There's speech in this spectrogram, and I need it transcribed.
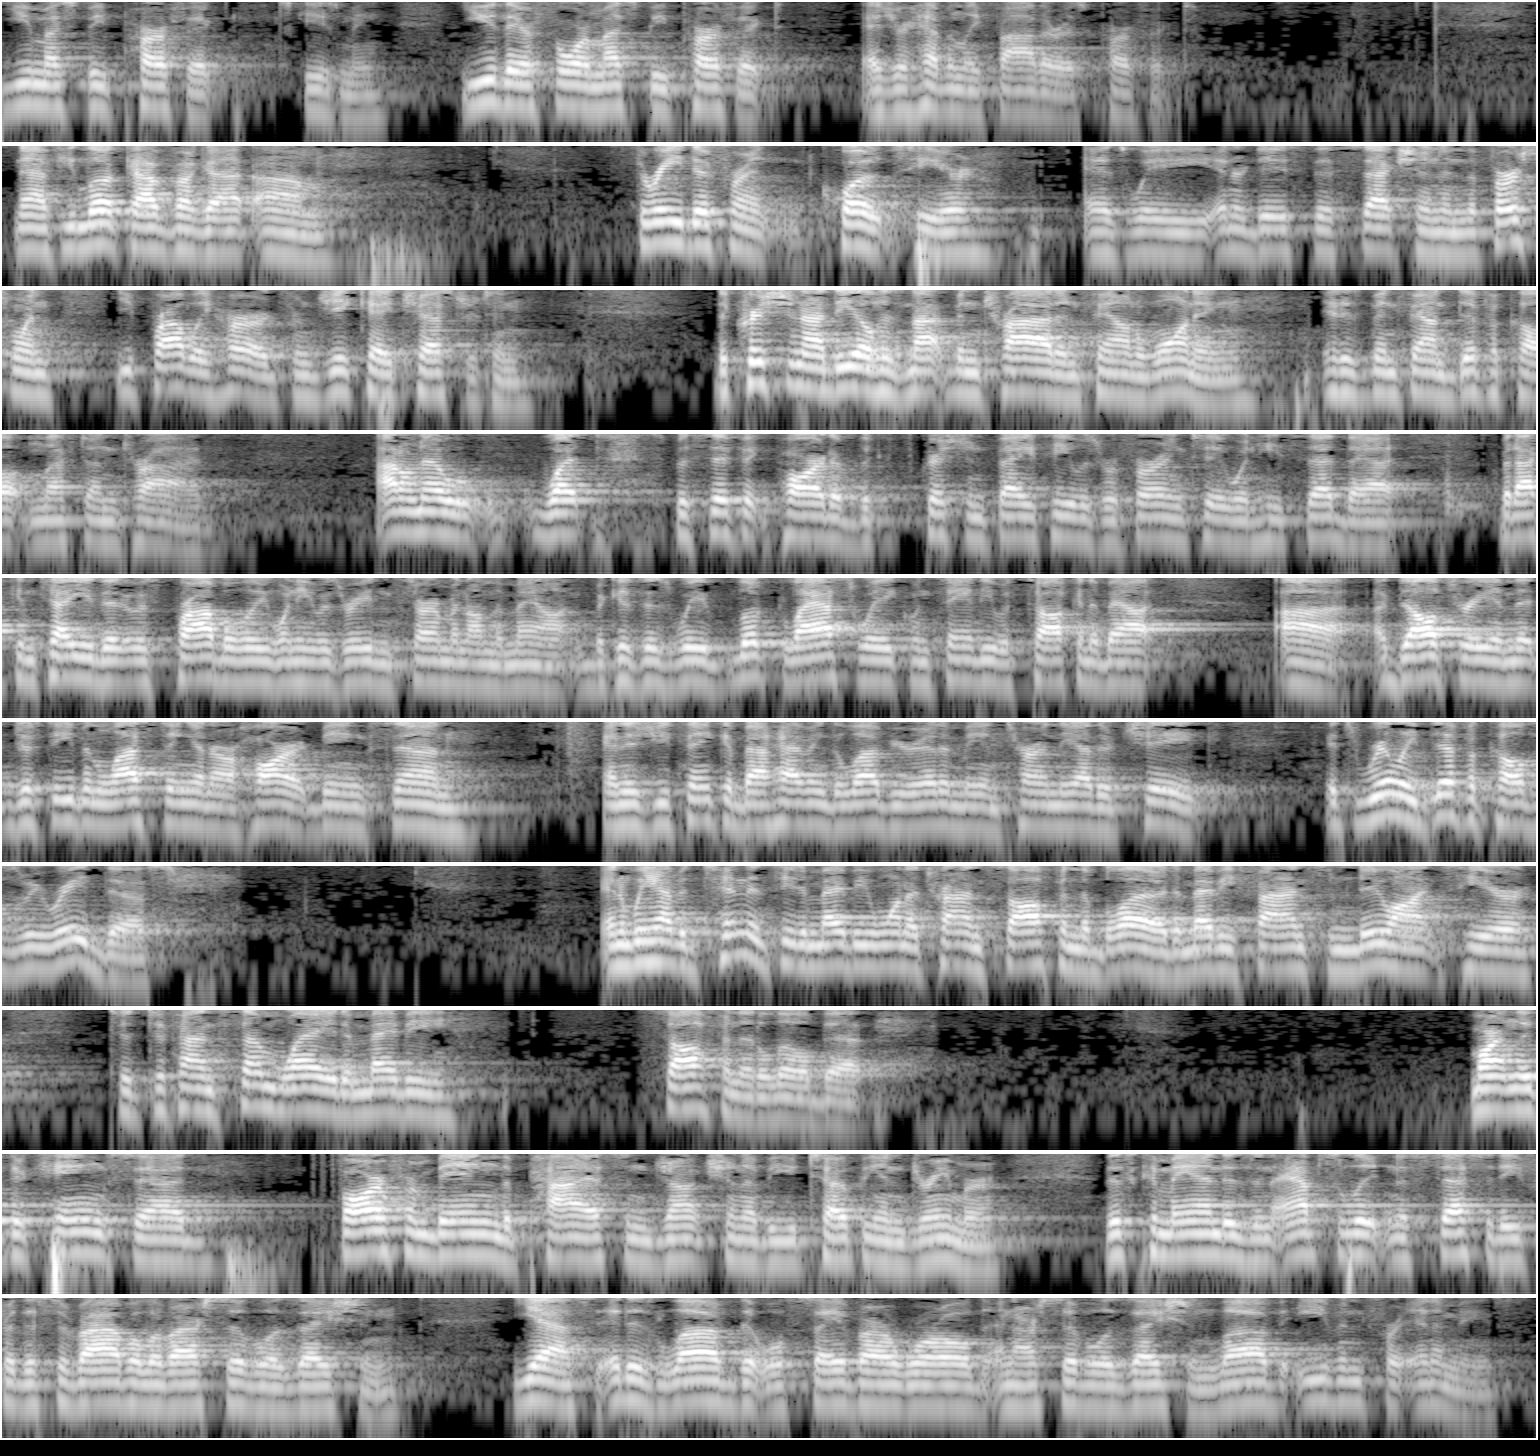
you must be perfect. Excuse me. You therefore must be perfect as your heavenly Father is perfect. Now, if you look, I've got um, three different quotes here as we introduce this section. And the first one you've probably heard from G.K. Chesterton. The Christian ideal has not been tried and found wanting, it has been found difficult and left untried. I don't know what specific part of the Christian faith he was referring to when he said that, but I can tell you that it was probably when he was reading Sermon on the Mount. Because as we looked last week when Sandy was talking about uh, adultery and that just even lusting in our heart being sin, and as you think about having to love your enemy and turn the other cheek, it's really difficult as we read this. And we have a tendency to maybe want to try and soften the blow, to maybe find some nuance here to, to find some way to maybe soften it a little bit. Martin Luther King said, Far from being the pious injunction of a utopian dreamer, this command is an absolute necessity for the survival of our civilization. Yes, it is love that will save our world and our civilization. Love even for enemies.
